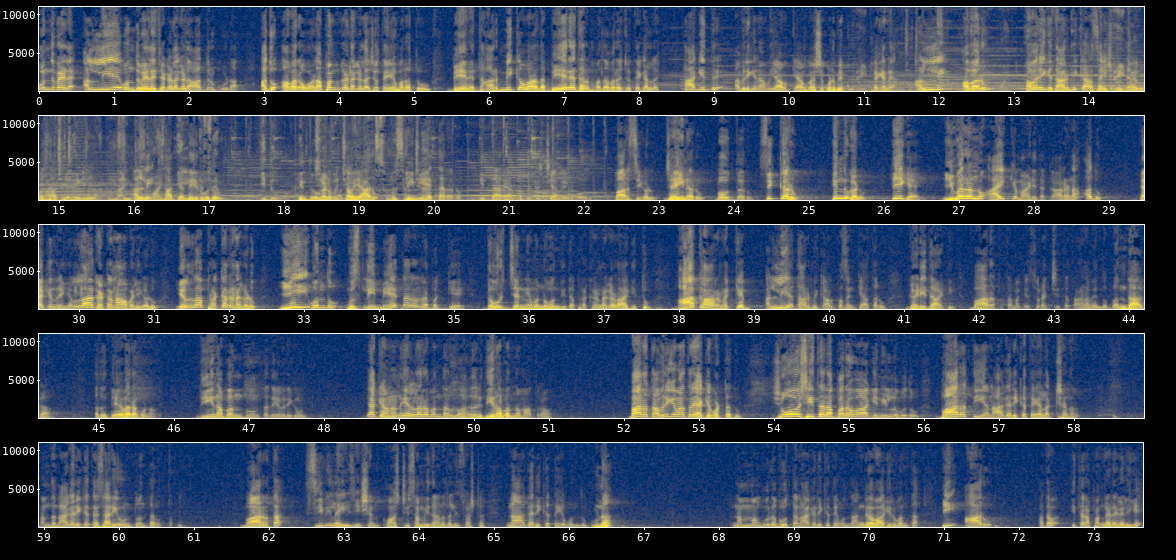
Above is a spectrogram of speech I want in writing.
ಒಂದು ವೇಳೆ ಅಲ್ಲಿಯೇ ಒಂದು ವೇಳೆ ಜಗಳಗಳಾದರೂ ಕೂಡ ಅದು ಅವರ ಒಳಪಂಗಡಗಳ ಜೊತೆಯ ಹೊರತು ಬೇರೆ ಧಾರ್ಮಿಕವಾದ ಬೇರೆ ಧರ್ಮದವರ ಜೊತೆಗಲ್ಲ. ಹಾಗಿದ್ರೆ ಅವರಿಗೆ ನಾವು ಯಾವಕ್ಕೆ ಅವಕಾಶ ಕೊಡಬೇಕು? ಯಾಕಂದ್ರೆ ಅಲ್ಲಿ ಅವರು ಅವರಿಗೆ ಧಾರ್ಮಿಕ ಅಸಹಿಷ್ಣುತೆ ಆಗುವ ಸಾಧ್ಯತೆ ಇಲ್ಲ. ಅಲ್ಲಿ ಸಾಧ್ಯತೆ ಇರುವುದು ಇದು ಹಿಂದೂಗಳು ಅಥವಾ ಯಾರು ಮುಸ್ಲಿಮೇತರರು ಇದ್ದಾರೆ ಅಥವಾ ಕ್ರಿಶ್ಚಿಯನ್ರು ಇರಬಹುದು ಪಾರ್ಸಿಗಳು ಜೈನರು ಬೌದ್ಧರು ಸಿಖ್ಖರು ಹಿಂದೂಗಳು. ಹೀಗೆ ಇವರನ್ನು ಆಯ್ಕೆ ಮಾಡಿದ ಕಾರಣ ಅದು. ಯಾಕೆಂದ್ರೆ ಎಲ್ಲಾ ಘಟನಾವಳಿಗಳು ಎಲ್ಲ ಪ್ರಕರಣಗಳು ಈ ಒಂದು ಮುಸ್ಲಿಮೇತರರ ಬಗ್ಗೆ ದೌರ್ಜನ್ಯವನ್ನು ಹೊಂದಿದ ಪ್ರಕರಣಗಳಾಗಿತ್ತು. ಆ ಕಾರಣಕ್ಕೆ ಅಲ್ಲಿಯ ಧಾರ್ಮಿಕ ಅಲ್ಪಸಂಖ್ಯಾತರು ಗಡಿ ದಾಟಿ ಭಾರತ ತಮಗೆ ಸುರಕ್ಷಿತ ತಾಣವೆಂದು ಬಂದಾಗ ಅದು ದೇವರ ಗುಣ. ದೀನ ಬಂಧು ಅಂತ ದೇವರಿಗೆ ಉಂಟು. ಯಾಕೆ ಅವನನ್ನು ಎಲ್ಲರ ಬಂದಲ್ವ ಆದರೆ ದೀನ ಬಂಧು ಮಾತ್ರ. ಭಾರತ ಅವರಿಗೆ ಮಾತ್ರ ಯಾಕೆ ಕೊಟ್ಟದ್ದು? ಶೋಷಿತರ ಪರವಾಗಿ ನಿಲ್ಲುವುದು ಭಾರತೀಯ ನಾಗರಿಕತೆಯ ಲಕ್ಷಣ. ನಮ್ದು ನಾಗರಿಕತೆ ಸರಿ ಉಂಟು ಅಂತ ಅರ್ಥ. ಭಾರತ ಸಿವಿಲೈಸೇಷನ್ ಕಾಸ್ಟ್ ಸಂವಿಧಾನದಲ್ಲಿ ಸ್ಪಷ್ಟ ನಾಗರಿಕತೆಯ ಒಂದು ಗುಣ. ನಮ್ಮ ಮೂಲಭೂತ ನಾಗರಿಕತೆ ಒಂದು ಅಂಗವಾಗಿರುವಂಥ ಈ ಆರು ಅಥವಾ ಇತರ ಪಂಗಡಗಳಿಗೆ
